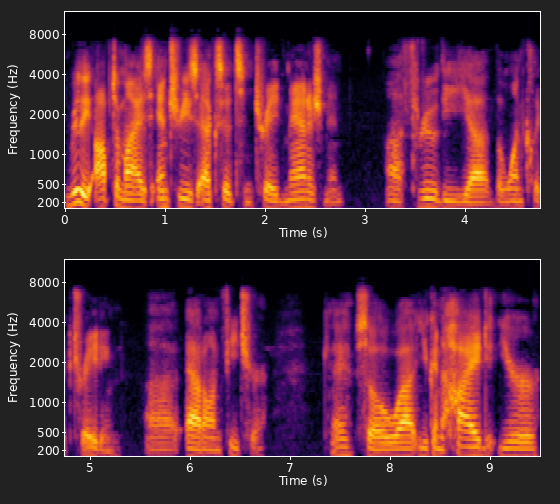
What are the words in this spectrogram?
really optimize entries, exits, and trade management uh, through the, uh, the one-click trading add-on feature. Okay, so you can hide your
